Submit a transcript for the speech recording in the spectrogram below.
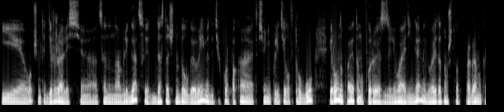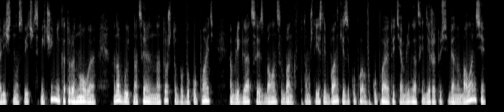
и, в общем-то, держались э, цены на облигации достаточно долгое время, до тех пор, пока это все не полетело в трубу. И ровно поэтому ФРС, заливая деньгами, говорит о том, что программа количественного смягчения, которая новая, она будет нацелена на то, чтобы выкупать облигации с баланса банков. Потому что если банки закупают, выкупают эти облигации, держат у себя на балансе, э,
